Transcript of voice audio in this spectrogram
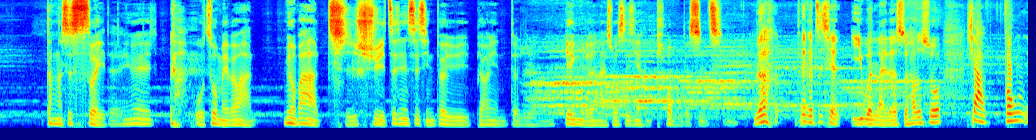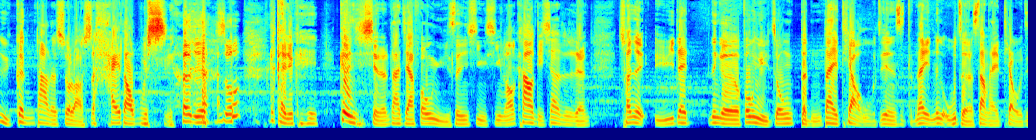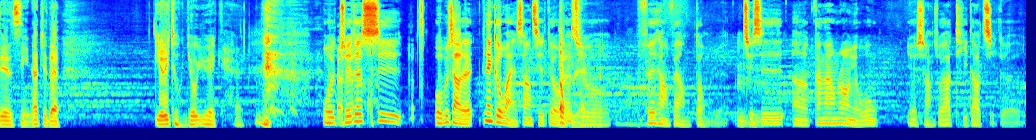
当然是碎的，因为 仵作没办法没有办法持续这件事情，对于表演的人、编舞的人来说是一件很痛的事情。那那个之前怡文来的时候，他就说下风雨更大的时候，老师嗨到不行，他觉得说那感觉可以更显得大家风雨生信心。然后看到底下的人穿着雨衣在那个风雨中等待跳舞这件事，等待那个舞者上台跳舞这件事情，他觉得有一种优越感。我觉得是，我不晓得那个晚上其实对我来说非常非常动人。其实呃，刚刚 Ron 有问，有想说要提到几个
